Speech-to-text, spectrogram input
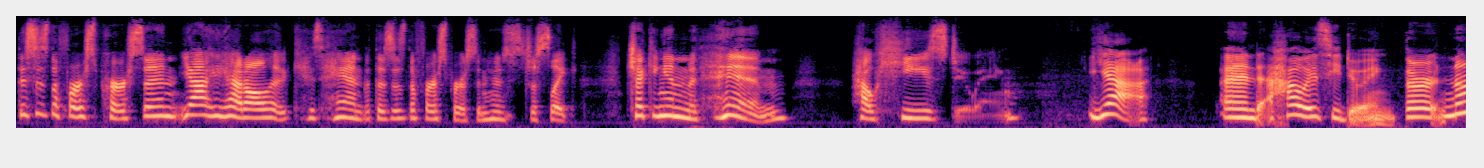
this is the first person. Yeah, he had all his hand, but this is the first person who's just like checking in with him, how he's doing. Yeah. And how is he doing? There no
